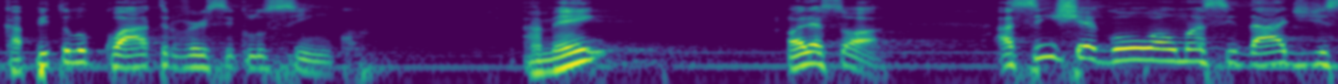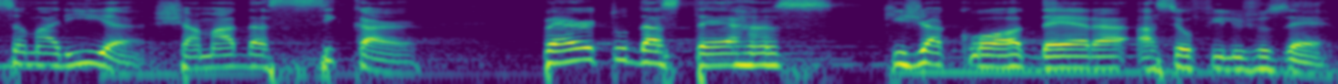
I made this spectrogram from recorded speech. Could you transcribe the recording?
Capítulo 4, versículo 5. Amém? Olha só. Assim chegou a uma cidade de Samaria, chamada Sicar, perto das terras que Jacó dera a seu filho José.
